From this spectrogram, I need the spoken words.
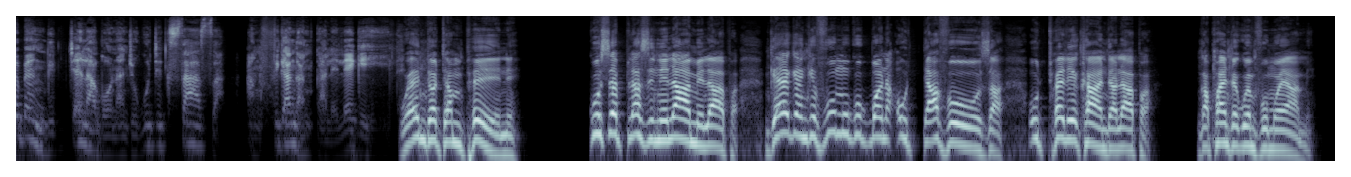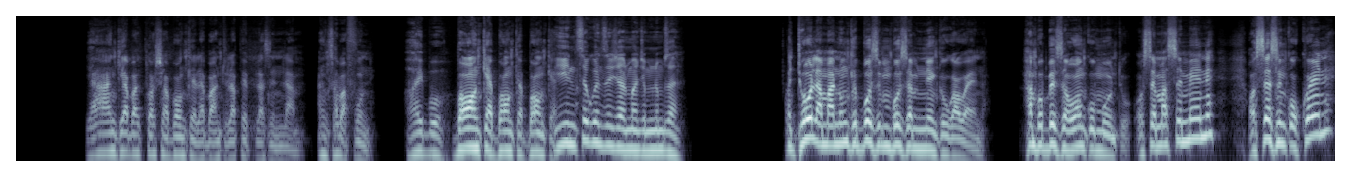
Ebe ngikutshela kona nje ukuthi kusasa angifikanga ngigalelekile. wendoda mphene. Kuseplazini lami lapha. Ngeke ngivuma ukukubona udavoza uthwele ikhanda lapha ngaphandle kwemvumo yami. Ya ngiyabaxosha bonke labantu lapha eplazini lami. Angisabafuni. Hayibo. Bonke bonke bonke. Yini sekwenze njani manje mnumzane? Thola manje ungibuza imibuzo eminingi kwawena. Hamba ubize wonke umuntu osemasimini, osezinkokhweni,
